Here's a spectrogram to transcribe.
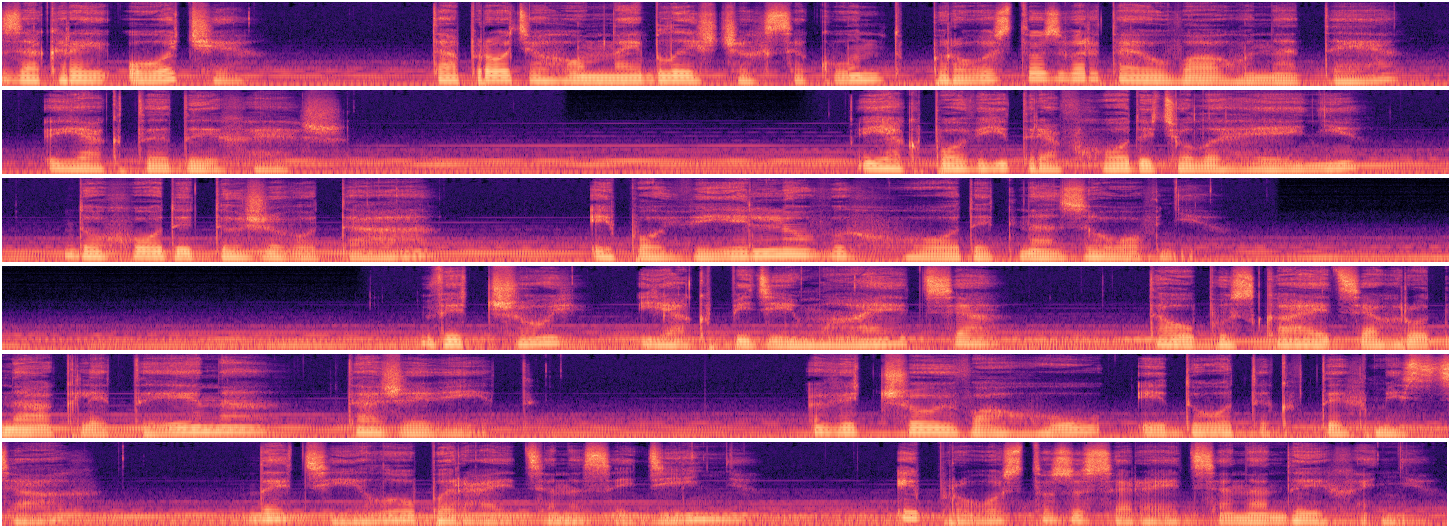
Закрий очі та протягом найближчих секунд просто звертай увагу на те, як ти дихаєш, як повітря входить у легені, доходить до живота і повільно виходить назовні. Відчуй, як підіймається та опускається грудна клітина та живіт. Відчуй вагу і дотик в тих місцях, де тіло опирається на сидіння і просто зосередься на диханні.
